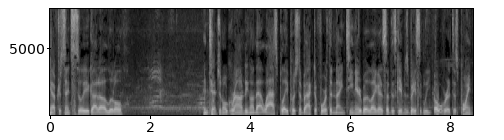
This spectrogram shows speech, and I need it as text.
After St. Cecilia got a little intentional grounding on that last play, pushed him back to fourth and 19 here. But like I said, this game is basically over at this point.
